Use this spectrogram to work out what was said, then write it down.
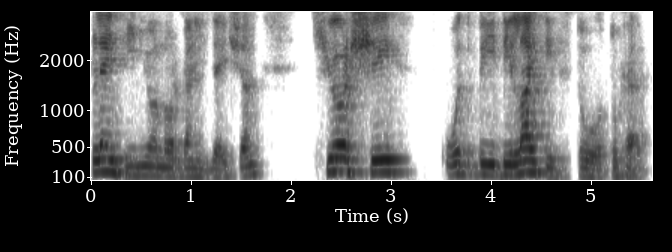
plenty in your organization. He or she would be delighted to, to help.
